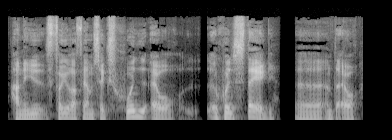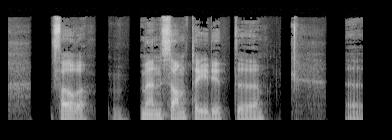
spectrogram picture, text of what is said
Han är ju fyra, fem, sex, sju år, eh, sju steg, eh, inte år, före. Mm. Men samtidigt eh, eh,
